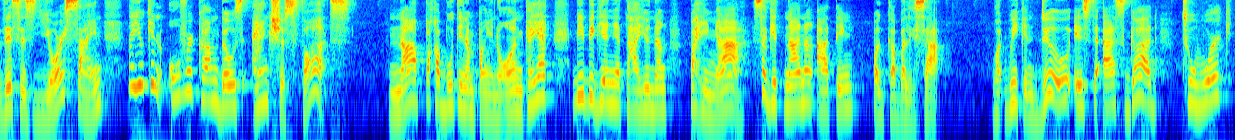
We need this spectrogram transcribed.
This is your sign na you can overcome those anxious thoughts. Napakabuti ng Panginoon, kaya't bibigyan niya tayo ng pahinga sa gitna ng ating pagkabalisa. What we can do is to ask God to work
